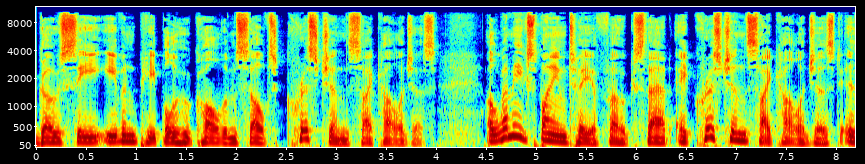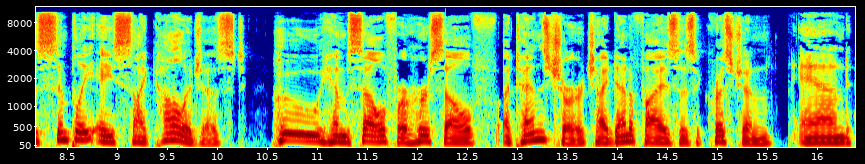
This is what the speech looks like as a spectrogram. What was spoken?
go see even people who call themselves Christian psychologists. Uh, let me explain to you folks that a Christian psychologist is simply a psychologist who himself or herself attends church, identifies as a Christian, and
